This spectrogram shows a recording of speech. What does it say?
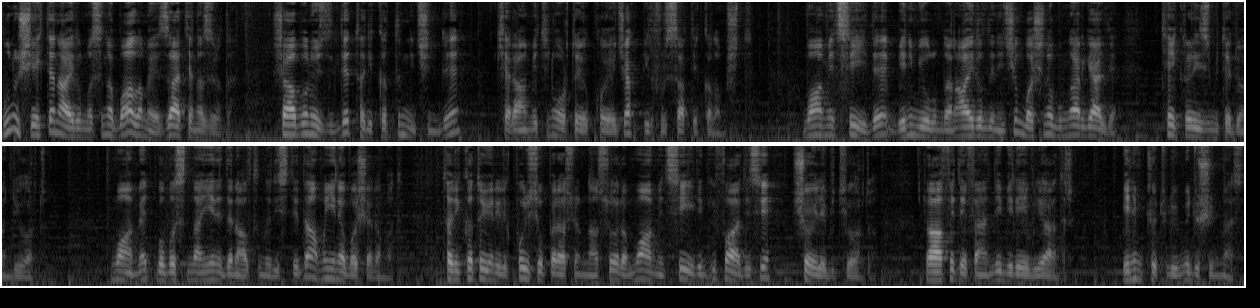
Bunu şeyhten ayrılmasına bağlamaya zaten hazırdı. Şaban Özdil de tarikatın içinde kerametini ortaya koyacak bir fırsat yakalamıştı. Muhammed Seyit de benim yolumdan ayrıldığın için başına bunlar geldi. Tekrar İzmit'e dön diyordu. Muhammed babasından yeniden altınları istedi ama yine başaramadı. Tarikata yönelik polis operasyonundan sonra Muhammed Seyit'in ifadesi şöyle bitiyordu. Rafet Efendi bir evliyadır. Benim kötülüğümü düşünmez.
